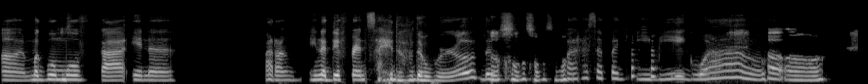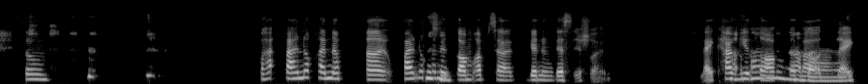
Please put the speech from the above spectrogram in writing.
uh, magmo-move ka in a parang in a different side of the world para sa pag-ibig. Wow. Oo. So, pa- paano ka na ah, paano ka nag-come up sa ganung decision? Like, have you paano talked about ba? like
